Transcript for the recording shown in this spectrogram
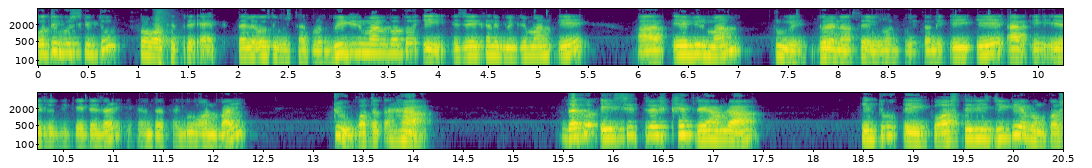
অতিভুজ কিন্তু সবার ক্ষেত্রে এক। তাহলে অতিভুজ থাকল। বিডির মান কত? এ এই যে এখানে বিডির মান এ আর এ বির মান টু ধরে না আছে মান টু এ তাহলে এই এ আর এ এ যদি কেটে যায়, এখানে থাকবে ওয়ান বাই টু অর্থাৎ হাফ দেখো, এই চিত্রের ক্ষেত্রে আমরা কিন্তু এই cos তিরিশ ডিগ্রি এবং cos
